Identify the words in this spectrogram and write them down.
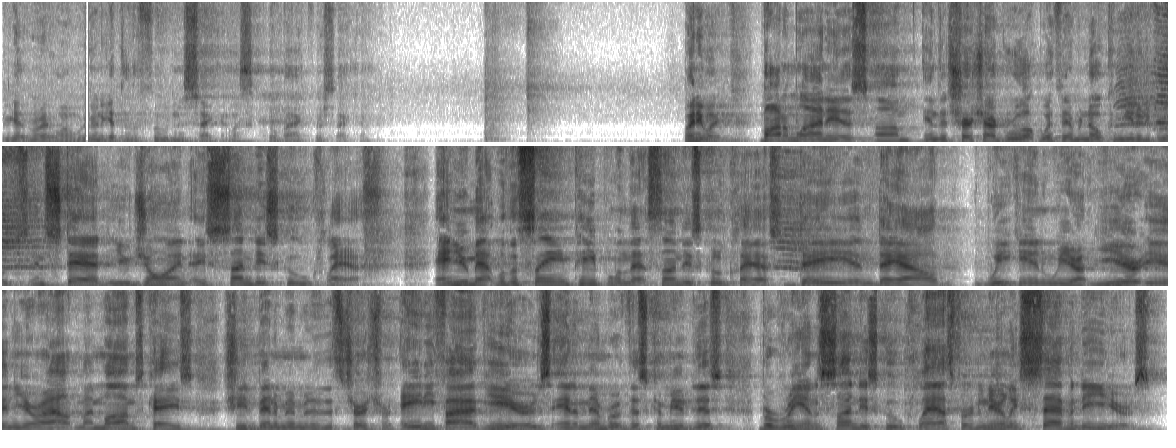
we get, well, we're going to get to the food in a second. Let's go back for a second. Anyway, bottom line is um, in the church I grew up with, there were no community groups. Instead, you joined a Sunday school class. And you met with the same people in that Sunday school class day in, day out, week in, year in, year out. In my mom's case, she'd been a member of this church for 85 years and a member of this community, this Berean Sunday school class for nearly 70 years.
